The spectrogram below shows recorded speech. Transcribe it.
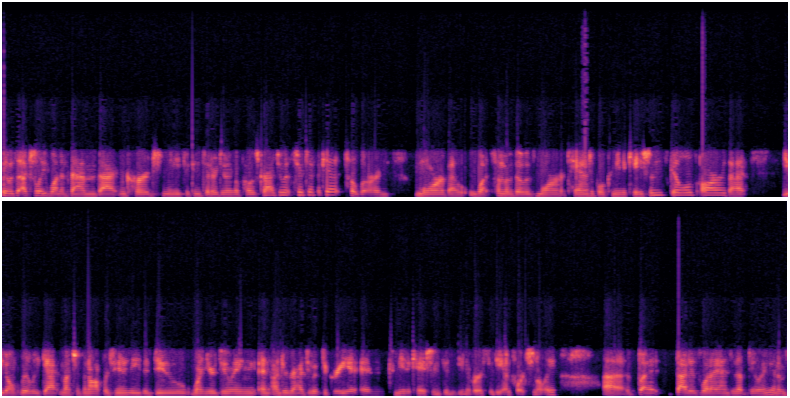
it was actually one of them that encouraged me to consider doing a postgraduate certificate to learn more about what some of those more tangible communication skills are that you don't really get much of an opportunity to do when you're doing an undergraduate degree in communications in university, unfortunately. Uh, but that is what I ended up doing, and I'm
